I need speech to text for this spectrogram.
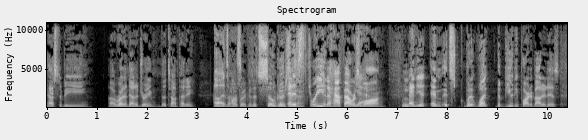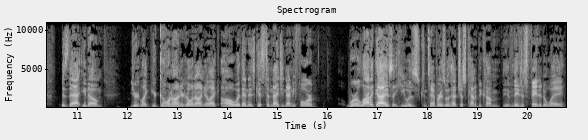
has to be uh, "Running Down a Dream," the Tom Petty oh, and that's the awesome. Heartbreakers. It's so I've never good, and seen it's that. three and a half hours Yeah. long. Ooh. and you and it's but it, what the beauty part about it is is that you know you're like you're going on you're going on you're like oh and then it gets to 1994 where a lot of guys that he was contemporaries with had just kind of become they just faded away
